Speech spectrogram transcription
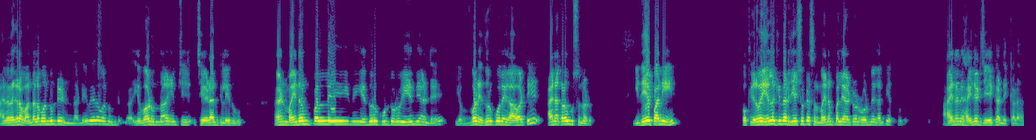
ఆయన దగ్గర వందల మంది ఉంటే ఏంటండి వేరే మంది ఉంటే ఎవడున్నా ఏం చే- చేయడానికి లేదు. అండ్ మైనంపల్లిని ఎదుర్కొంటురు ఏంది అంటే ఎవడు ఎదుర్కోలే కాబట్టి ఆయన అక్కడ కూర్చున్నాడు. ఇదే పని ఒక ఇరవై ఏళ్ళ కింద చేసి ఉంటే అసలు మైనంపల్లి అనేటువంటి రోడ్డు మీద కనిపించకపోదు. ఆయనని హైలైట్ చేయకండి ఇక్కడ.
